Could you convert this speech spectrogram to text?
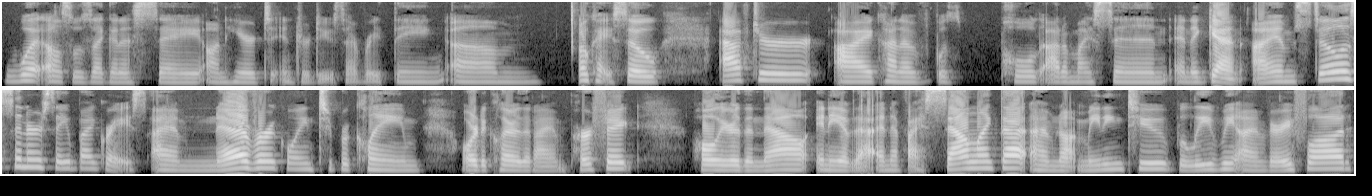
what else was I gonna say on here to introduce everything? Um, okay, so after I kind of was pulled out of my sin, and again, I am still a sinner saved by grace. I am never going to proclaim or declare that I am perfect, holier than thou, any of that. And if I sound like that, I am not meaning to. Believe me, I am very flawed,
